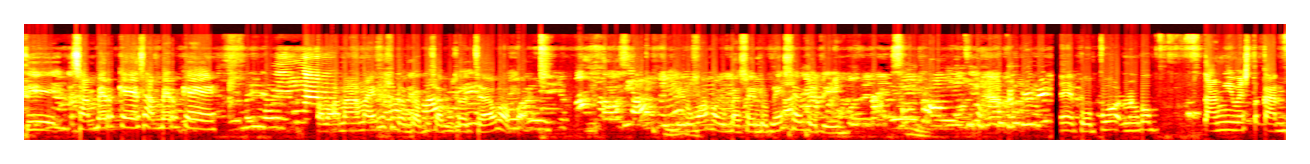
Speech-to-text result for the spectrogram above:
Di samper ke, samper ke. Kalau anak-anak ini sudah nggak bisa bahasa Jawa Pak. Di rumah pakai bahasa Indonesia jadi. Eh bobok nengko tangi wes tekan.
